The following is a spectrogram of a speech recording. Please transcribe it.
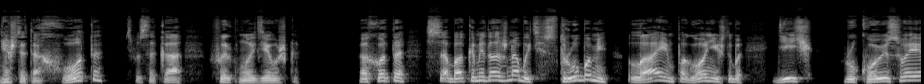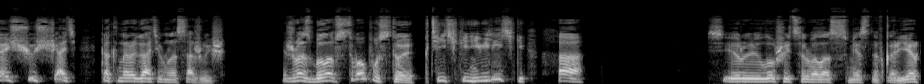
Нечто это охота? — свысока фыркнула девушка. — Охота с собаками должна быть, с трубами, лаем, погоней, чтобы дичь рукою своей ощущать, как на рогатину насаживаешь. Это же вас баловство пустое, птички-невелички. Ха! Серая лошадь сорвалась с места в карьер,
